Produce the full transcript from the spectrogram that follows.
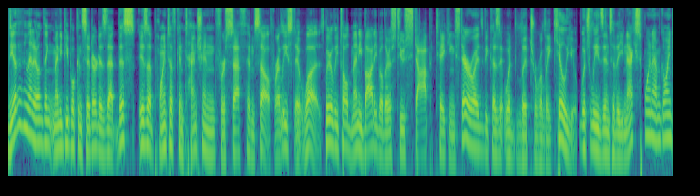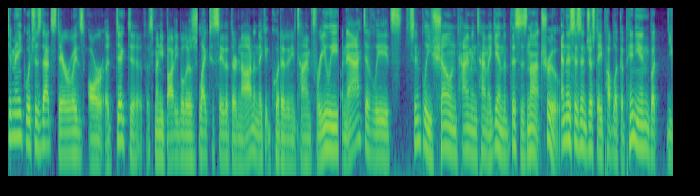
The other thing that I don't think many people considered is that this is a point of contention for Seth himself, or at least it was. Clearly told many bodybuilders to stop taking steroids because it would literally kill you. Which leads into the next point I'm going to make, which is that steroids are addictive. As many bodybuilders like to say that they're not and they could quit at any time freely. And actively, it's simply shown time and time again that this is not true. And this isn't just a public opinion, but you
